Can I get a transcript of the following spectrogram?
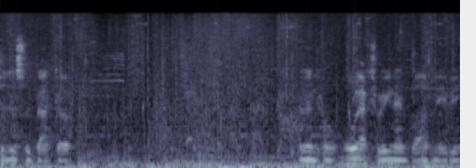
This, we back up. And then, ho- oh, actually, we can head bot maybe.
